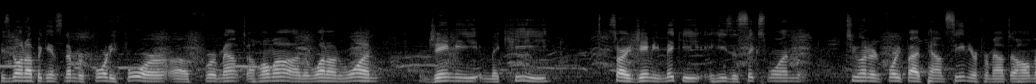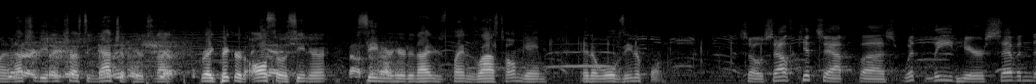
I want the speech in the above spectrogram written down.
he's going up against number 44 uh, for Mount Tahoma on the one-on-one. Jamie McKee, sorry, Jamie Mickey. He's a 6'1", 245-pound senior for Mount Tahoma, and that should be an interesting matchup here tonight. Greg Pickard, also a senior senior here tonight, who's playing his last home game in a Wolves uniform. So South Kitsap uh, with lead here, seven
